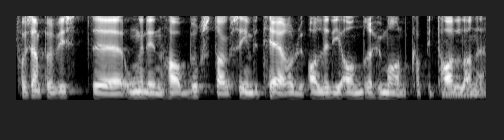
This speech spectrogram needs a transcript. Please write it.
for hvis eh, ungen din har bursdag, så inviterer du alle de andre humankapitalene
